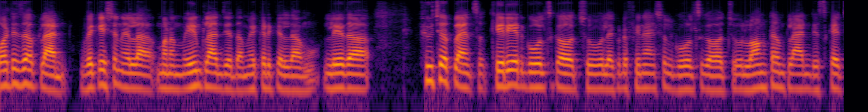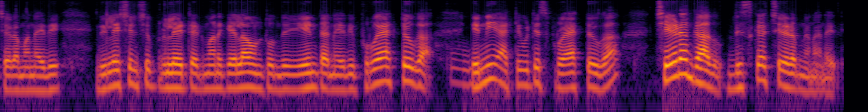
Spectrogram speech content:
What is a plan vacation ఎలా? మనం ఏం ప్లాన్ చేద్దాం? ఎక్కడికి వెళ్దాము? లేదా ఫ్యూచర్ ప్లాన్స్ కెరియర్ గోల్స్ కావచ్చు లేకపోతే ఫినాన్షియల్ గోల్స్ కావచ్చు లాంగ్ టర్మ్ ప్లాన్ డిస్కస్ చేయడం అనేది రిలేషన్షిప్ రిలేటెడ్ మనకి ఎలా ఉంటుంది? ఏంటి అనేది ప్రొయాక్టివ్గా ఎన్ని యాక్టివిటీస్ ప్రొయాక్టివ్గా చేయడం కాదు. డిస్కస్ చేయడం నేను అనేది.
